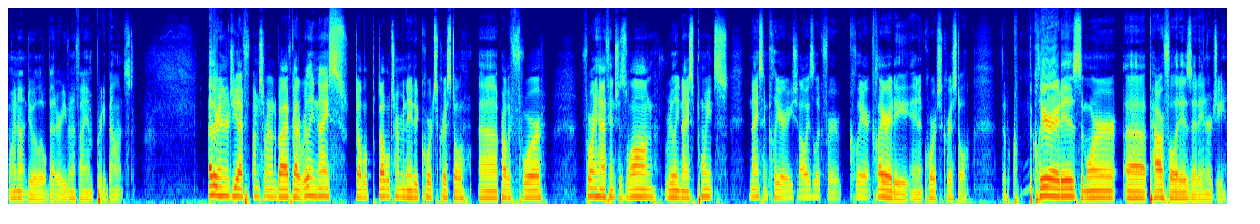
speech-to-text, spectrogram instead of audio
Why not do a little better, even if I am pretty balanced? Other energy i am surrounded by, I've got a really nice double double terminated quartz crystal, uh, probably four four and a half inches long. Really nice points, nice and clear. You should always look for clear clarity in a quartz crystal. The the clearer it is, the more uh, powerful it is at energy.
